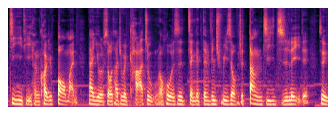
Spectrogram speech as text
记忆体很快就爆满，那有的时候它就会卡住，然后或者是整个 DaVinci Resolve 就宕机之类的，所以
